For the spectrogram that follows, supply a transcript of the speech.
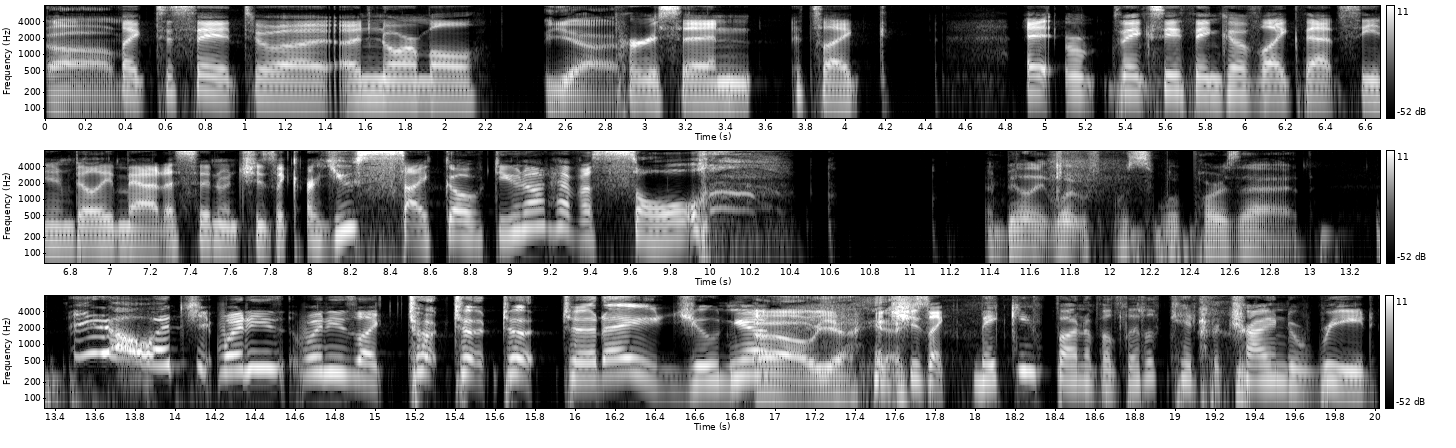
Um, like to say it to a, a normal yeah. person it's like it makes me think of like that scene in Billy Madison when she's like, "Are you psycho? Do you not have a soul?" And Billy, what what's, what part is that? you know when, she, when he's when he's like, "Tut tut tut today, Junior." Oh yeah, yeah. And she's like making fun of a little kid for trying to read.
